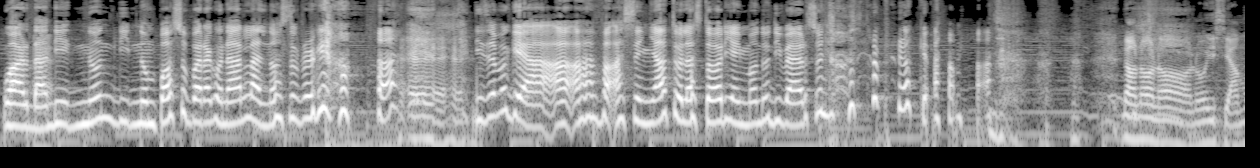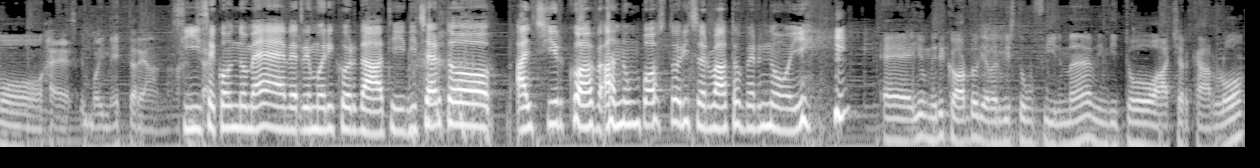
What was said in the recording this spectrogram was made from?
guarda, Eh. di- non, di- non posso paragonarla al nostro programma. Eh. Diciamo che ha, ha- ha- segnato la storia in modo diverso il nostro programma. No, no, no, noi siamo... Eh, vuoi mettere Anna? Sì, Cioè, secondo me verremo ricordati. Di certo al circo hanno un posto riservato per noi. eh, io mi ricordo di aver visto un film, vi invito a cercarlo,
